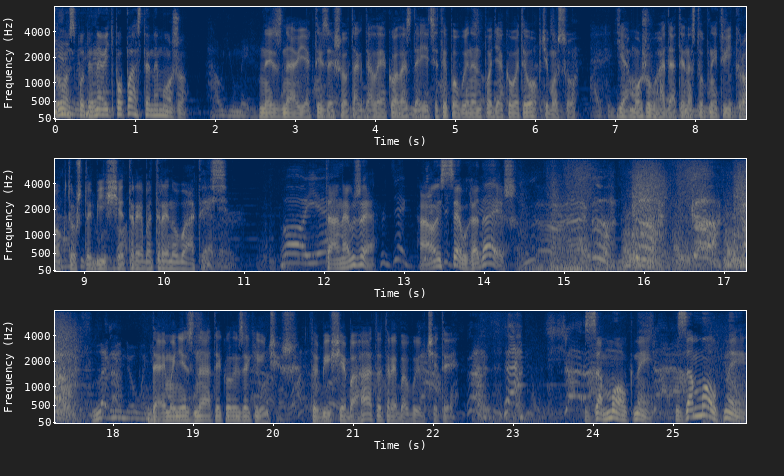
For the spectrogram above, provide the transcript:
Господи, навіть попасти не можу. Не знаю, як ти зайшов так далеко, але здається, ти повинен подякувати Оптімусу. Я можу вгадати наступний твій крок, тож тобі ще треба тренуватись. Та невже? А ось це вгадаєш? Дай мені знати, коли закінчиш. Тобі ще багато треба вивчити. Замовкни! Замовкни!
